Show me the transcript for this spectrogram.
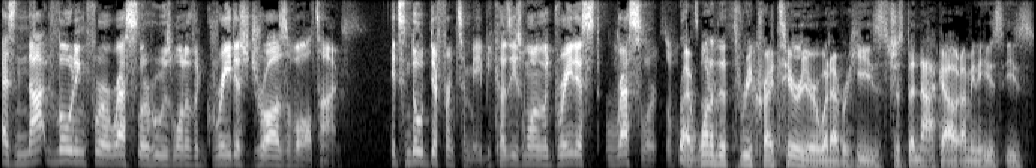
as not voting for a wrestler who is one of the greatest draws of all time. It's no different to me because he's one of the greatest wrestlers of all Right. One of the three criteria or whatever. He's just a knockout. I mean, he's he's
